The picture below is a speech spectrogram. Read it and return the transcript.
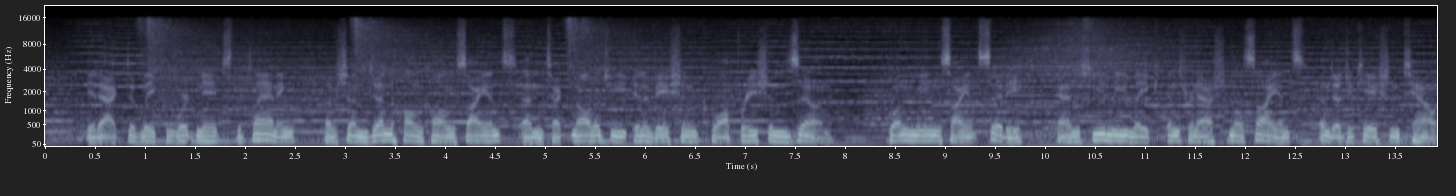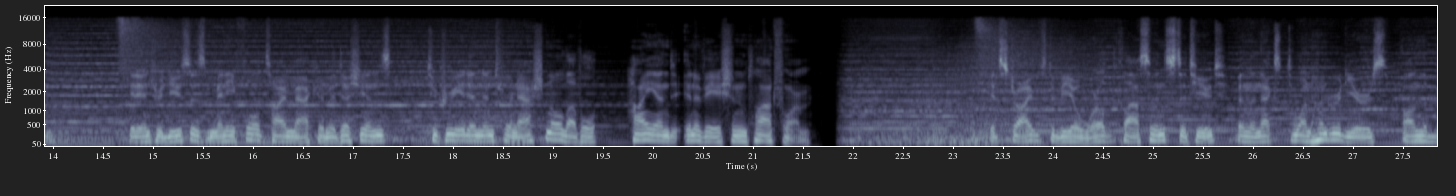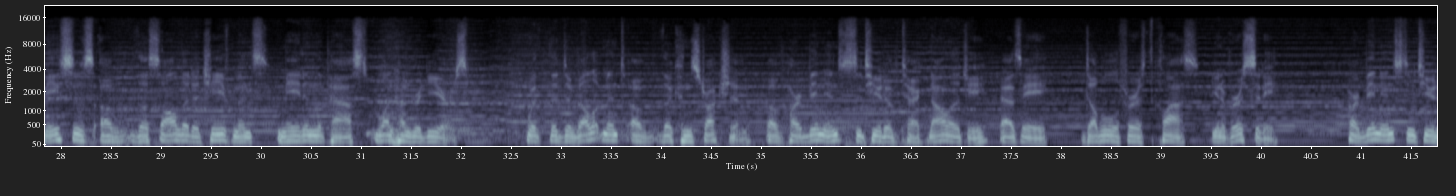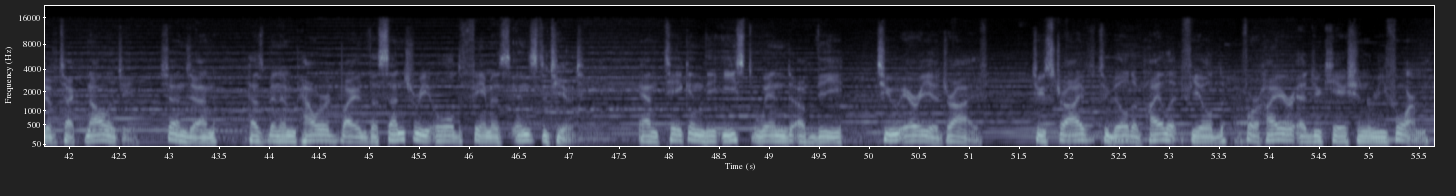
It actively coordinates the planning of Shenzhen Hong Kong Science and Technology Innovation Cooperation Zone, Guangming Science City, and Xili Lake International Science and Education Town. It introduces many full time academicians to create an international level high end innovation platform. It strives to be a world class institute in the next 100 years on the basis of the solid achievements made in the past 100 years. With the development of the construction of Harbin Institute of Technology as a double first class university, Harbin Institute of Technology, Shenzhen, has been empowered by the century old famous institute and taken the east wind of the two area drive to strive to build a pilot field for higher education reform,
